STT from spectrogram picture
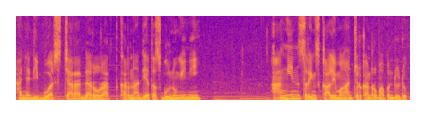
hanya dibuat secara darurat karena di atas gunung ini angin sering sekali menghancurkan rumah penduduk.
